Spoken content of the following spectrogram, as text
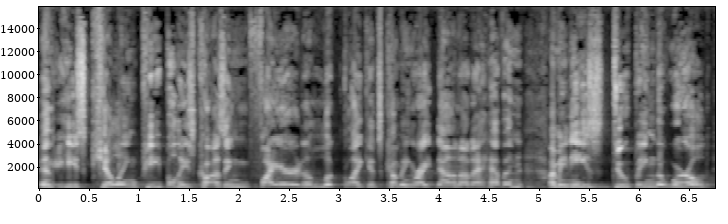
And he's killing people. He's causing fire to look like it's coming right down out of heaven. I mean, he's duping the world.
